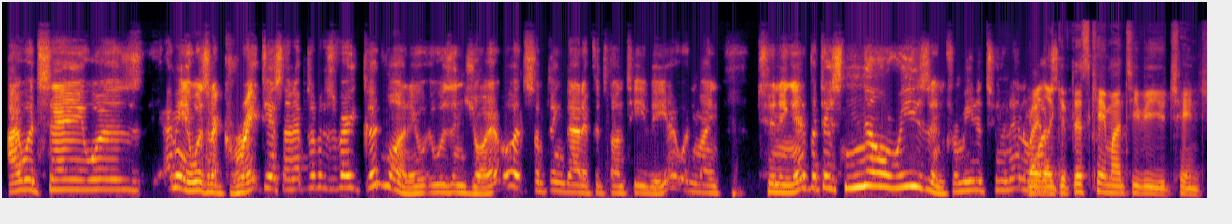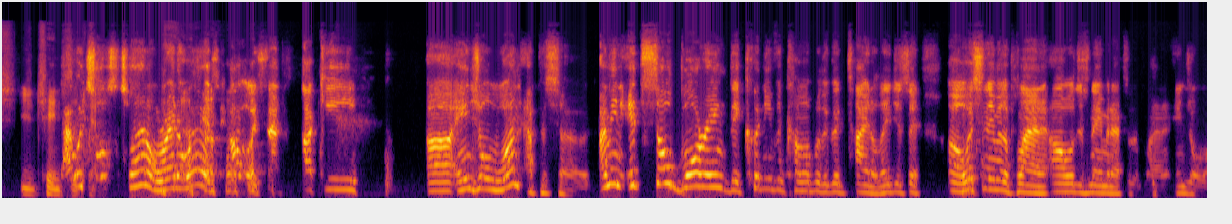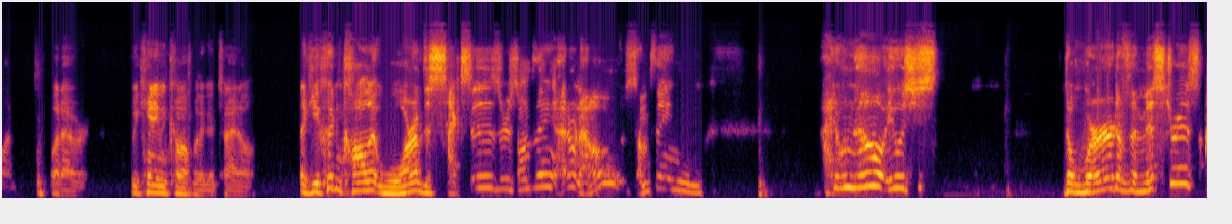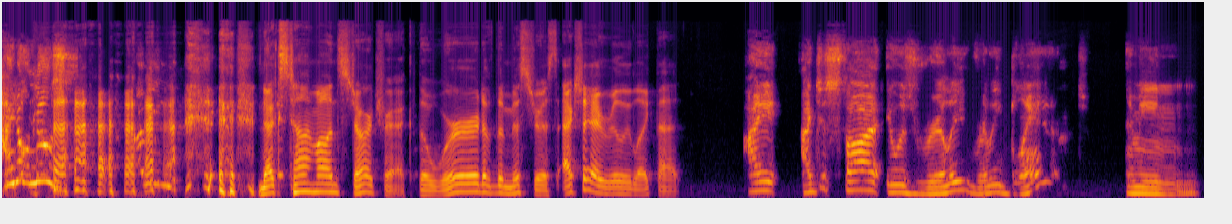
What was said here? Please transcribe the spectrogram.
I would say was, I mean, it wasn't a great DS9 episode, but it was a very good one. It, it, was enjoyable. It's something that if it's on TV, I wouldn't mind tuning in. But there's no reason for me to tune in. Right, like if this came on TV, you'd change. You'd change. I would change the channel right away. It's, oh, it's that sucky uh, Angel One episode. I mean, it's so boring. They couldn't even come up with a good title. They just said, "Oh, what's the name of the planet? Oh, we'll just name it after the planet, Angel One, whatever." We can't even come up with a good title. Like you couldn't call it War of the Sexes or something. I don't know. Something. I don't know. It was just the word of the mistress. I don't know. I mean, Next time on Star Trek, the word of the mistress. Actually, I really like that. I I just thought it was really really bland. I mean,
